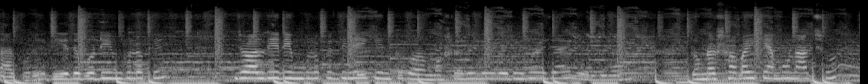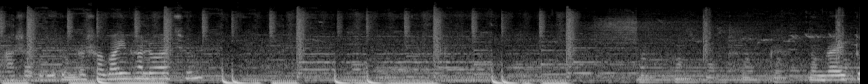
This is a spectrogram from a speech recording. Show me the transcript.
তারপরে দিয়ে দেবো ডিমগুলোকে। জল দিয়ে ডিমগুলোকে দিলেই কিন্তু গরম মশলা দিলে রেডি হয়ে যায় বন্ধুরা তোমরা সবাই কেমন আছো? আশা করি তোমরা সবাই ভালো আছো। তোমরা একটু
